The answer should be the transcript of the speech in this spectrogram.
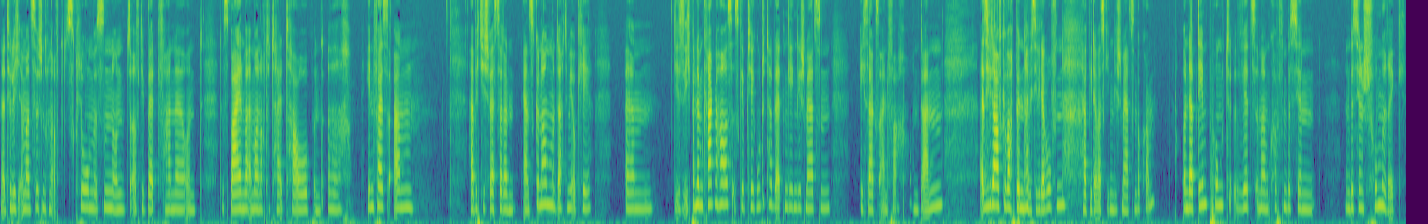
natürlich immer zwischendrin auf das Klo müssen und auf die Bettpfanne und das Bein war immer noch total taub und ugh. jedenfalls ähm, habe ich die Schwester dann ernst genommen und dachte mir, okay, ähm, dies, ich bin im Krankenhaus, es gibt hier gute Tabletten gegen die Schmerzen, ich sag's einfach. Und dann, als ich wieder aufgewacht bin, habe ich sie wieder gerufen, habe wieder was gegen die Schmerzen bekommen. Und ab dem Punkt wird es in meinem Kopf ein bisschen, ein bisschen schummrig.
